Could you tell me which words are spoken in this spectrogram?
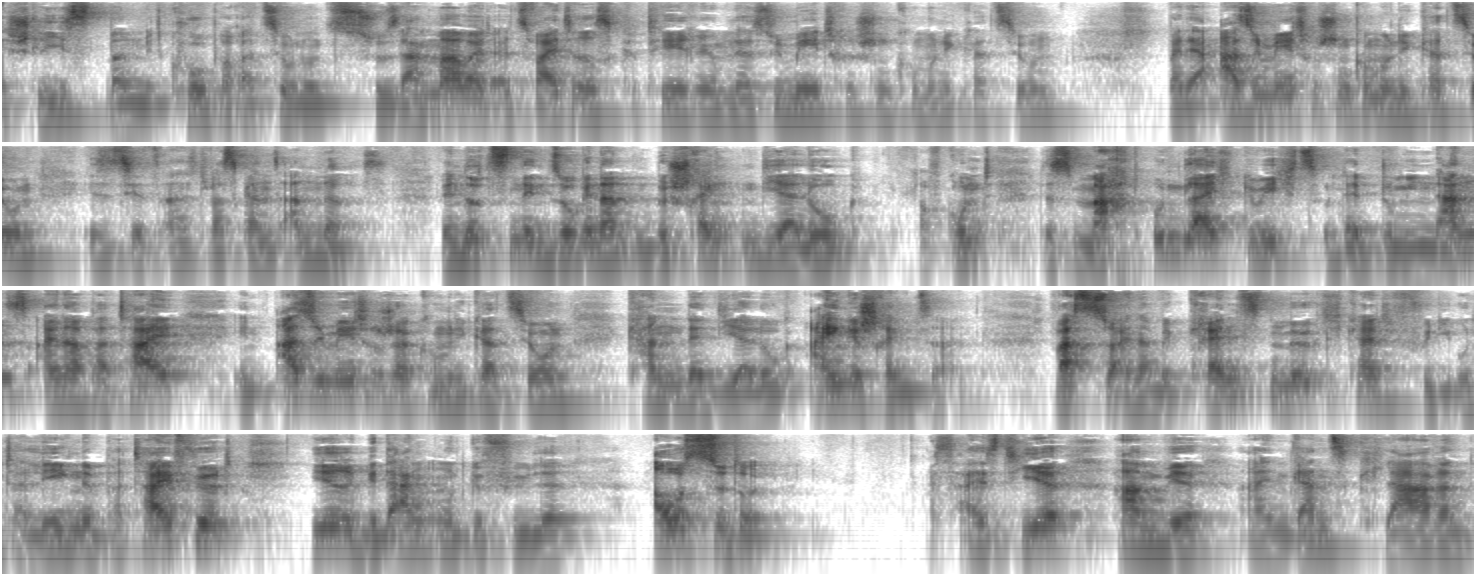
schließt man mit Kooperation und Zusammenarbeit als weiteres Kriterium der symmetrischen Kommunikation. Bei der asymmetrischen Kommunikation ist es jetzt etwas ganz anderes. Wir nutzen den sogenannten beschränkten Dialog. Aufgrund des Machtungleichgewichts und der Dominanz einer Partei in asymmetrischer Kommunikation kann der Dialog eingeschränkt sein, was zu einer begrenzten Möglichkeit für die unterlegene Partei führt, ihre Gedanken und Gefühle auszudrücken. Das heißt, hier haben wir einen ganz klaren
